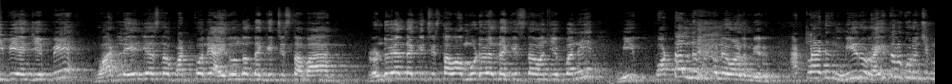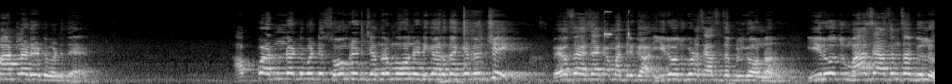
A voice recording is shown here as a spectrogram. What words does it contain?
ఇవి అని చెప్పి వాటిలో ఏం చేస్తావు? పట్టుకొని ఐదు వందలు తగ్గించిస్తావా? రెండు వేలు తగ్గించిస్తావా మూడు వేలు తగ్గిస్తావా అని చెప్పని మీ పొట్టలు నింపుకునే వాళ్ళు మీరు. అట్లాంటిది మీరు రైతుల గురించి మాట్లాడేటువంటిదే. అప్పుడున్నటువంటి సోమిరెడ్డి చంద్రమోహన్ రెడ్డి గారి దగ్గర నుంచి వ్యవసాయ శాఖ మంత్రిగా ఈ రోజు కూడా శాసనసభ్యులుగా ఉన్నారు. ఈ రోజు మా శాసనసభ్యులు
